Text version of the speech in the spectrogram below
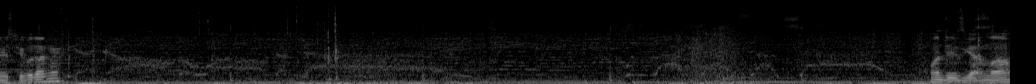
there's people down here. One dude's getting low.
